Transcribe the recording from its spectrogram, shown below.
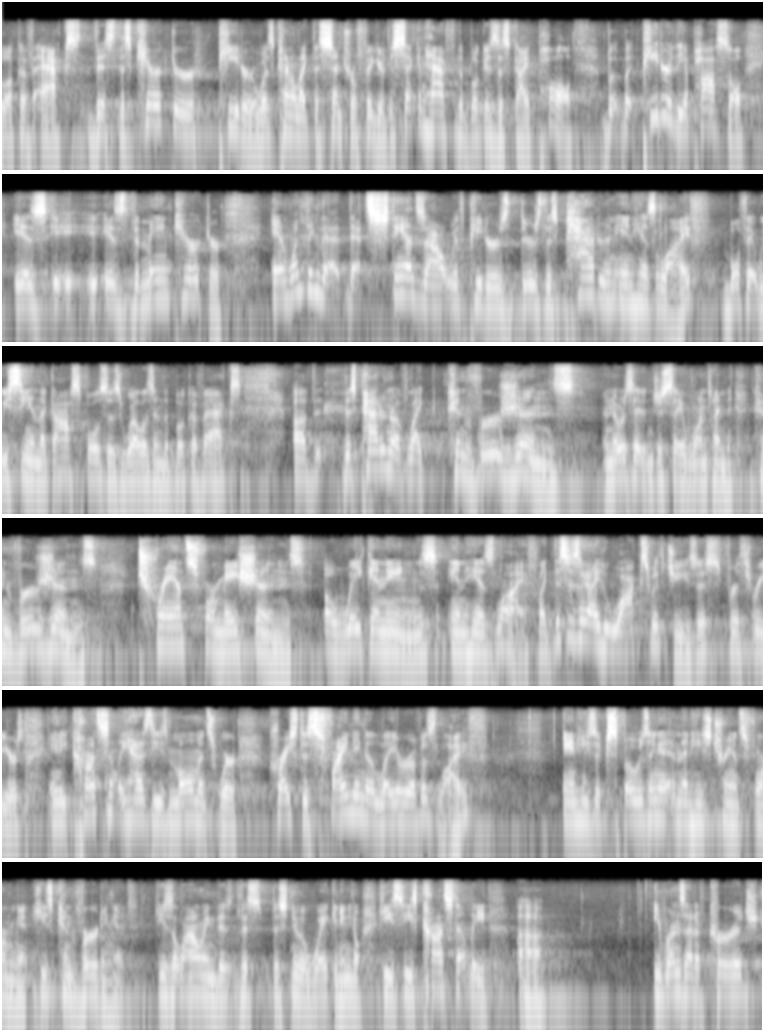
book of Acts, this, this character, Peter, was kind of like the central figure. The second half of the book is this guy, Paul. But, but Peter the apostle is, is the main character. And one thing that, that stands out with Peter is there's this pattern in his life, both that we see in the Gospels as well as in the book of Acts, uh, this pattern of like conversions. And notice I didn't just say one time, conversions, transformations, awakenings in his life. Like, this is a guy who walks with Jesus for three years, and he constantly has these moments where Christ is finding a layer of his life and he's exposing it and then he's transforming it. He's converting it. He's allowing this, this, this new awakening. You know he's, he's constantly uh, he runs out of courage.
